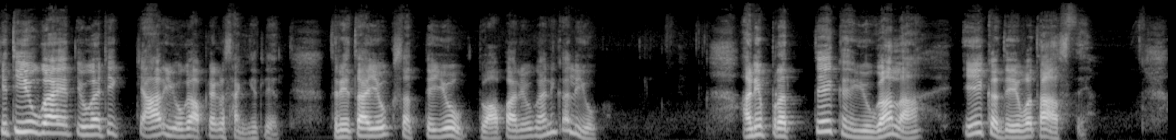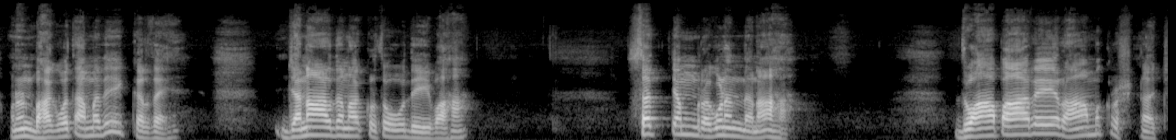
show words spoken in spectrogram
किती युग आहेत? युगाची चार युग आपल्याकडे सांगितले आहेत. त्रेतायुग सत्ययुग द्वापारयुग आणि कलियुग. आणि प्रत्येक युगाला एक देवता असते. म्हणून भागवतामध्ये एक करत आहे. जनार्दना कृतो देवा सत्यम रघुनंदना द्वापारे रामकृष्णच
